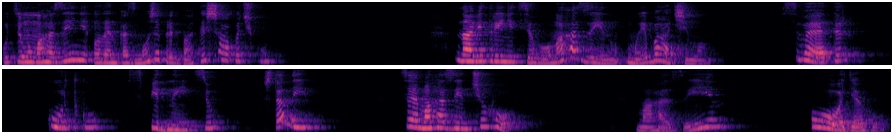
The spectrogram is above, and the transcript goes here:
У цьому магазині Оленка зможе придбати шапочку. На вітрині цього магазину ми бачимо светр, куртку, спідницю, штани. Це магазин чого? Магазин одягу.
